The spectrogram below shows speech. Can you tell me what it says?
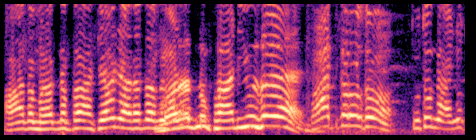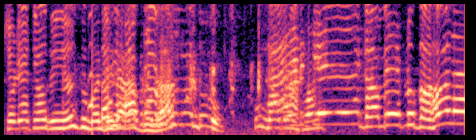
આ તો મરદ ને પાસે જ આ તો અમે- મળદનું ફાડ્યું છે. વાત કરો છો. તું તો છોડ્યા તેવો રહ્યો બંધ આ? કારણ કે ગામે એટલું ગહો ને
